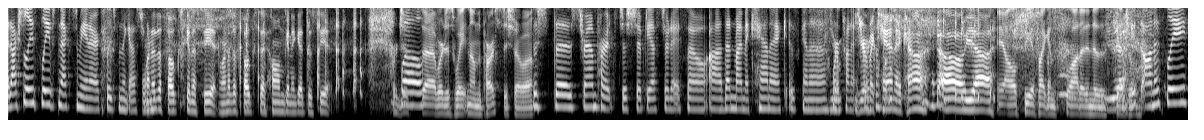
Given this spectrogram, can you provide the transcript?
It actually sleeps next to me and Eric sleeps in the guest room. One of the folks going to see it? One of the folks at home going to get to see it? We're just Well- uh, we're just waiting on the parts to show up. the, sh- the SRAM parts just shipped yesterday. So uh, then my mechanic is going to work on it. You're a a mechanic, huh? Oh, yeah. yeah, I'll see if I can slot it into the schedule. It's honestly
